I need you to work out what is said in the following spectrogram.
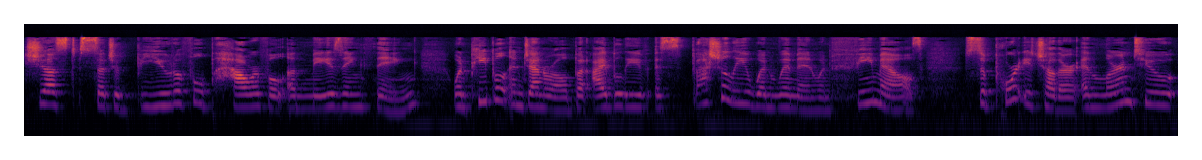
just such a beautiful, powerful, amazing thing when people in general, but I believe especially when women, when females support each other and learn to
